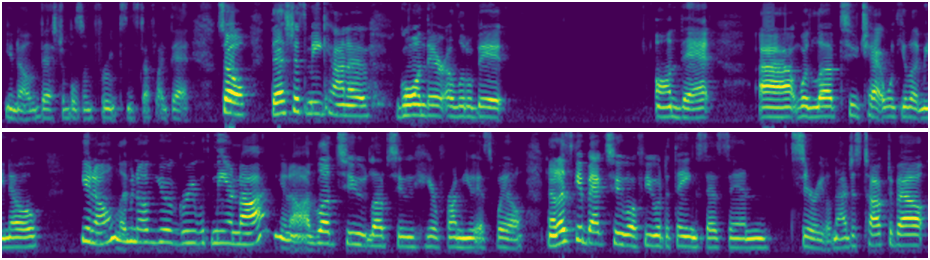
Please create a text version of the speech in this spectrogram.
you know, vegetables and fruits and stuff like that. So that's just me kind of going there a little bit on that. I uh, would love to chat with you. Let me know, you know, let me know if you agree with me or not. You know, I'd love to love to hear from you as well. Now let's get back to a few of the things that's in cereal. Now I just talked about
